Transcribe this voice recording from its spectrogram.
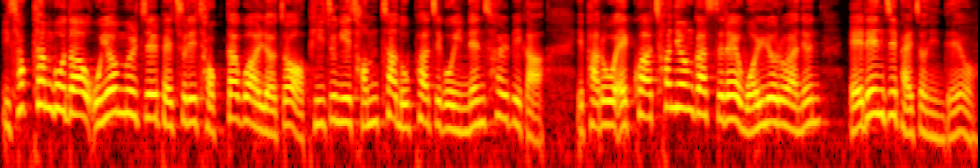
이 석탄보다 오염물질 배출이 적다고 알려져 비중이 점차 높아지고 있는 설비가 이 바로 액화 천연가스를 원료로 하는 LNG 발전인데요.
